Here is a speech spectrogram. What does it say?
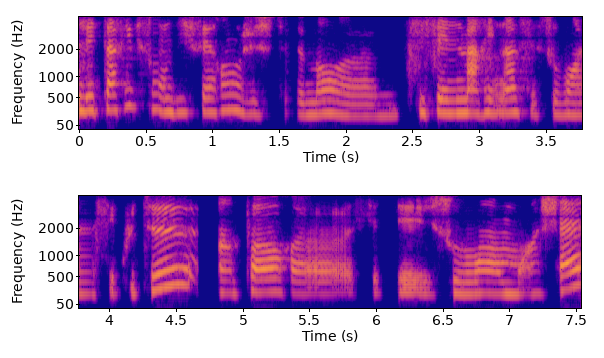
les tarifs sont différents justement. Euh, si c'est une marina, c'est souvent assez coûteux. Un port, euh, c'était souvent moins cher.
